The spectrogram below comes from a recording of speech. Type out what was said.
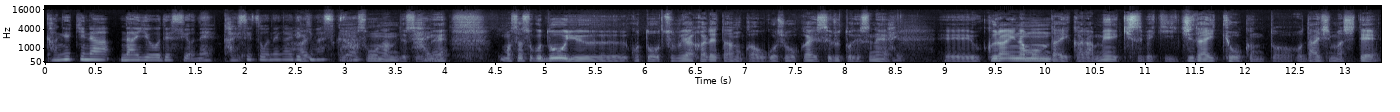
過激な内容ですよね。解説お願いできますか？はい、いや、そうなんですよね。はい、まあ、早速どういうことをつぶやかれたのかをご紹介するとですね。はい、えー、ウクライナ問題から明記すべき一大教訓と題しまして。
